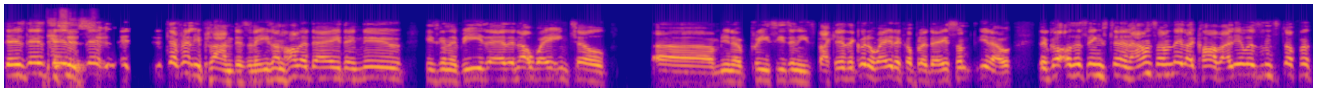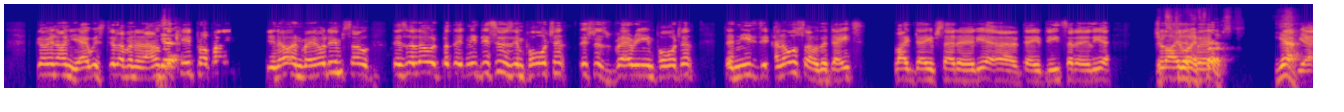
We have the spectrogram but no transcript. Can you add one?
There's, there's, this there's, is- there- it's definitely planned, isn't it? He's on holiday. They knew he's going to be there. They're not waiting till, um, you know, preseason. He's back here. They could have waited a couple of days. Some, you know, they've got other things to announce, haven't they? Like Carvalho's and stuff going on. Yeah, we still haven't announced the kid properly, you know, unveiled him. So there's a load, but they need, this was important. This was very important. They needed it, and also the date, like Dave said earlier. Uh, Dave D said earlier, July, July the 1st. first. Yeah. Yeah.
